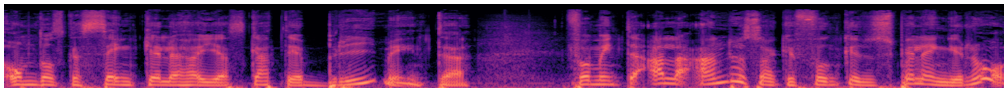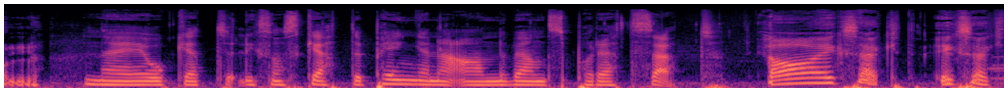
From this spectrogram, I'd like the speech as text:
om de ska sänka eller höja skatter, jag bryr mig inte. För om inte alla andra saker funkar, då spelar det ingen roll. Nej, och att liksom skattepengarna används på rätt sätt. Ja, exakt, exakt.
